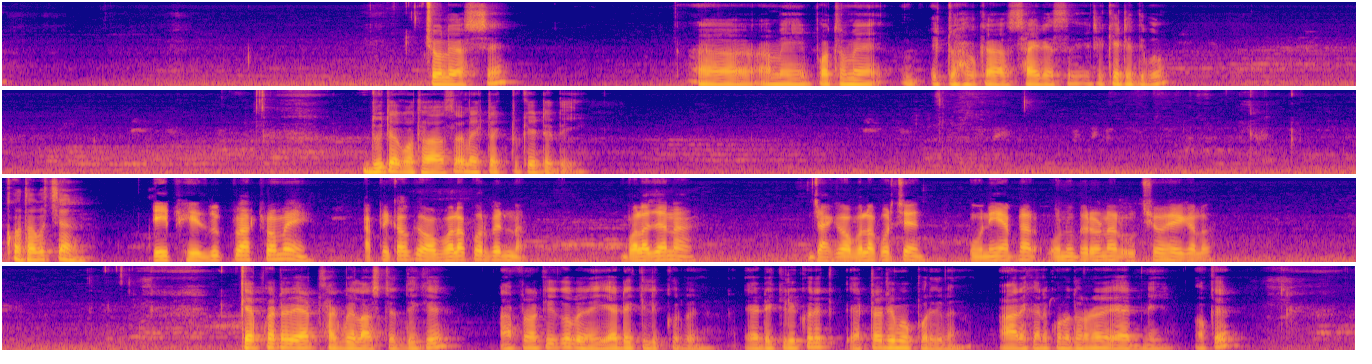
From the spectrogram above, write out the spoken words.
চলে আসছে। আমি প্রথমে একটু হালকা সাইড আছে, এটা কেটে দিব। দুইটা কথা আছে, আমি একটা একটু কেটে দিই। কথা বুঝছেন? এই ফেসবুক প্ল্যাটফর্মে আপনি কাউকে অবহেলা করবেন না। বলা যায় না, যাকে অবহেলা করছেন উনি আপনার অনুপ্রেরণার উৎস হয়ে গেল। ক্যাপকাটের অ্যাড থাকবে লাস্টের দিকে। আপনারা কী করবেন? এই অ্যাডে ক্লিক করবেন। অ্যাডে ক্লিক করে অ্যাডটা রিমুভ করে দেবেন। আর এখানে কোনো ধরনের অ্যাড নেই ওকে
